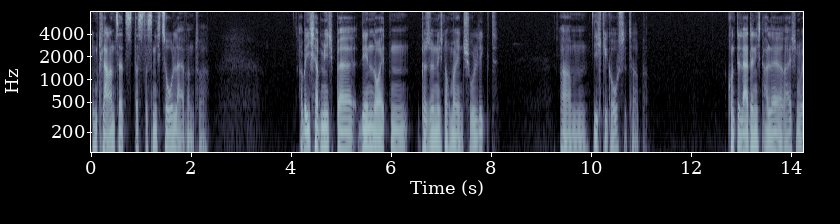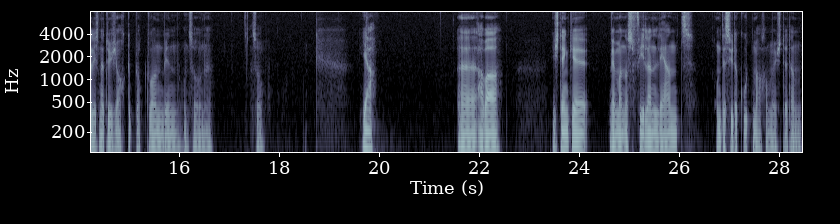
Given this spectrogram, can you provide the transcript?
im Klaren seid, dass das nicht so leibend war. Aber ich habe mich bei den Leuten persönlich nochmal entschuldigt, ähm, die ich geghostet habe. Konnte leider nicht alle erreichen, weil ich natürlich auch geblockt worden bin und so, ne? So. Ja. Äh, aber ich denke, wenn man aus Fehlern lernt und es wieder gut machen möchte, dann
